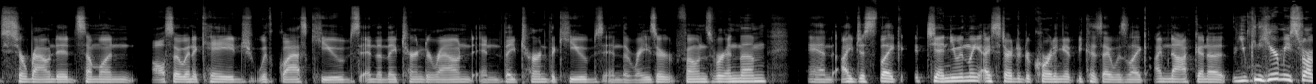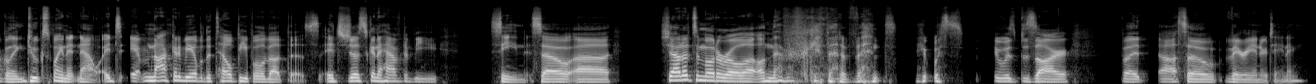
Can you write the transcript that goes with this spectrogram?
surrounded someone also in a cage with glass cubes and then they turned around and they turned the cubes and the razor phones were in them. And i just like genuinely i started recording it because i was like i'm not gonna you can hear me struggling to explain it now. It's i'm not gonna be able to tell people about this. It's just gonna have to be seen. So uh shout out to motorola. I'll never forget that event. It was it was bizarre but also very entertaining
